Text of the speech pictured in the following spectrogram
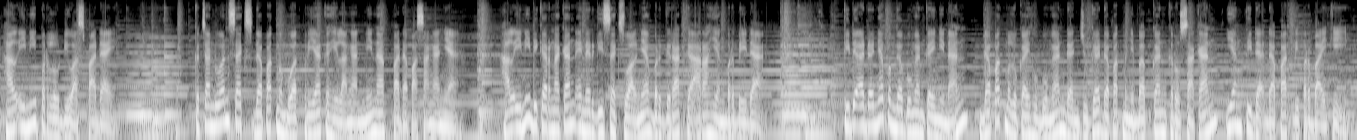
hal ini perlu diwaspadai. Kecanduan seks dapat membuat pria kehilangan minat pada pasangannya. Hal ini dikarenakan energi seksualnya bergerak ke arah yang berbeda. Tidak adanya penggabungan keinginan, dapat melukai hubungan dan juga dapat menyebabkan kerusakan yang tidak dapat diperbaiki.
